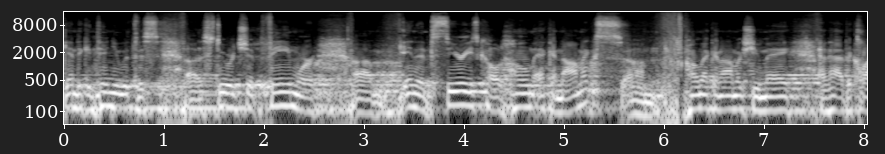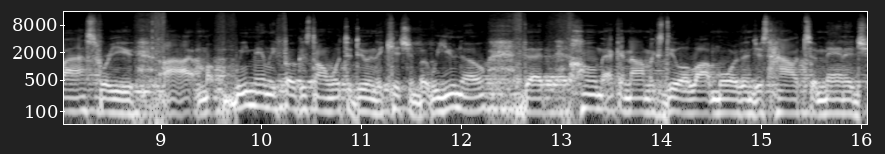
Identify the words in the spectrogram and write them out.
Again, to continue with this uh, stewardship theme, we're um, in a series called Home Economics. Um, home Economics, you may have had the class where you, uh, we mainly focused on what to do in the kitchen, but you know that home economics deal a lot more than just how to manage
